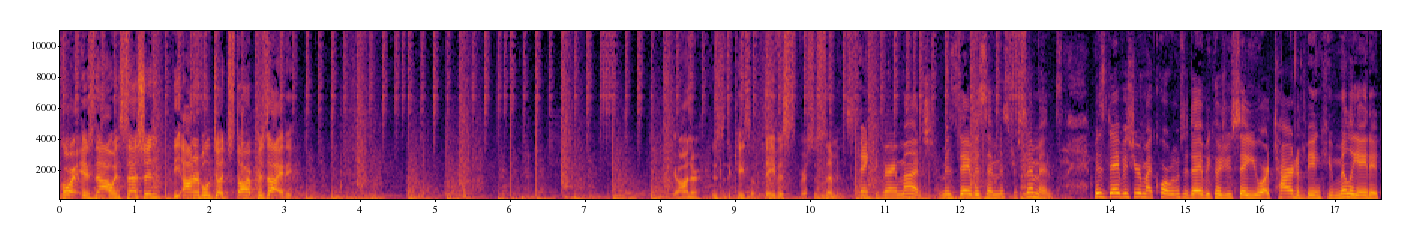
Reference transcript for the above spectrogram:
Court is now in session. The Honorable Judge Star presiding. Your Honor, this is the case of Davis versus Simmons. Thank you very much, Ms. Davis and Mr. Simmons. Ms. Davis, you're in my courtroom today because you say you are tired of being humiliated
